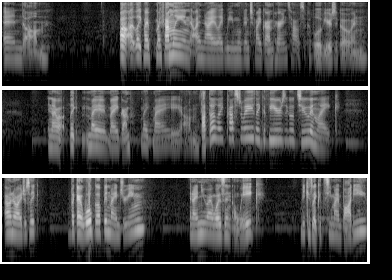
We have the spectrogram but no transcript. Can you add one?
and um, I- like my my family and, and I like we moved into my grandparents' house a couple of years ago, and and I like my my grand like my um tata like passed away like a few years ago too, and like I don't know, I just like like I woke up in my dream, and I knew I wasn't awake because I could see my body.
